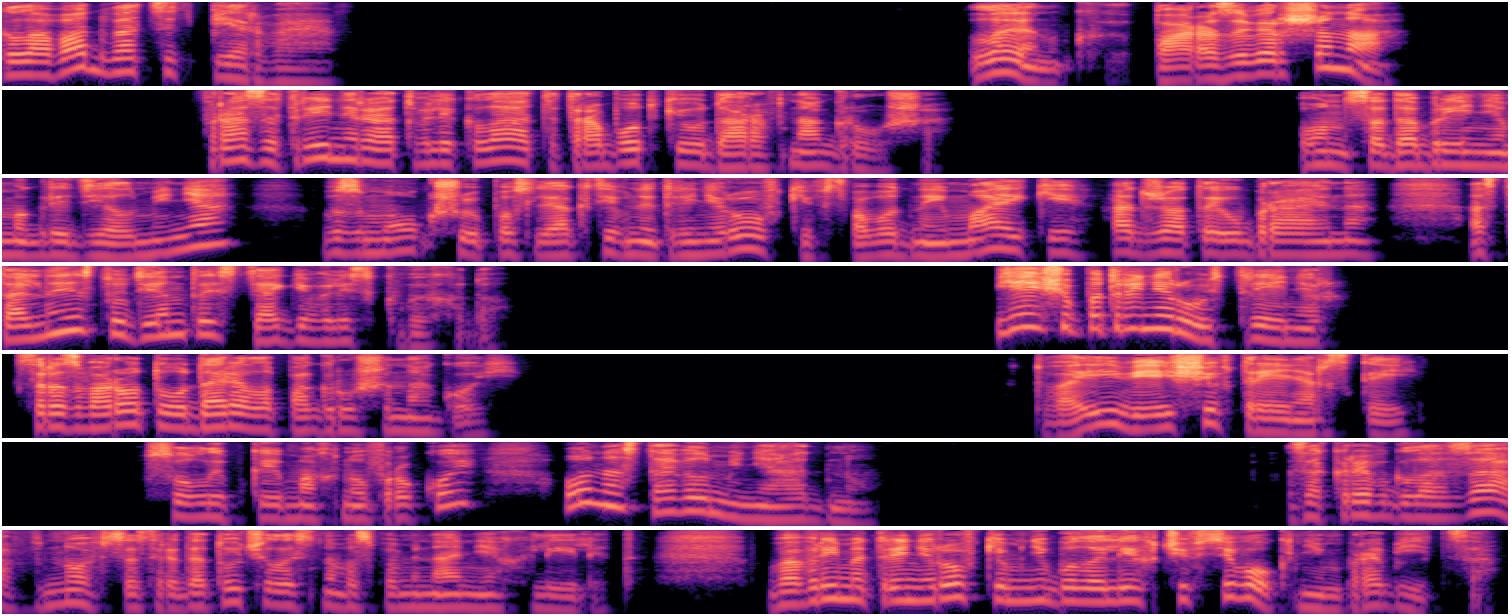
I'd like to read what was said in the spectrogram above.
Глава 21. «Лэнг, пара завершена». Фраза тренера отвлекла от отработки ударов на груши. Он с одобрением оглядел меня, взмокшую после активной тренировки в свободной майке, отжатой у Брайана. Остальные студенты стягивались к выходу. «Я еще потренируюсь, тренер», — с разворота ударила по груше ногой. «Твои вещи в тренерской», с улыбкой махнув рукой, он оставил меня одну. Закрыв глаза, вновь сосредоточилась на воспоминаниях Лилит. Во время тренировки мне было легче всего к ним пробиться.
